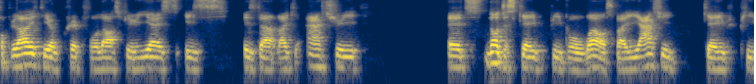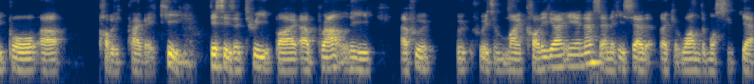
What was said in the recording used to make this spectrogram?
popularity of crypto for last few years is, is that like actually it's not just gave people wealth, but it actually gave people a public-private key. This is a tweet by uh, Bradley, uh, who, who, who is my colleague at ENS, and he said like one of the most, yeah,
